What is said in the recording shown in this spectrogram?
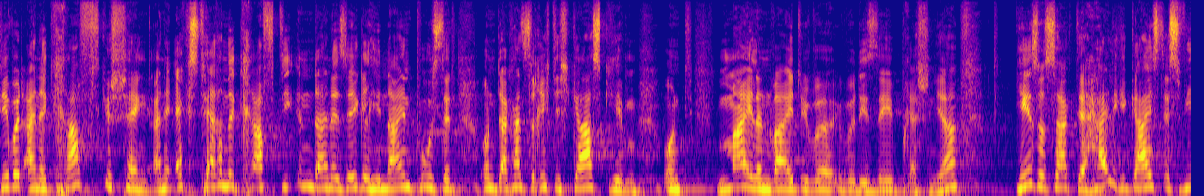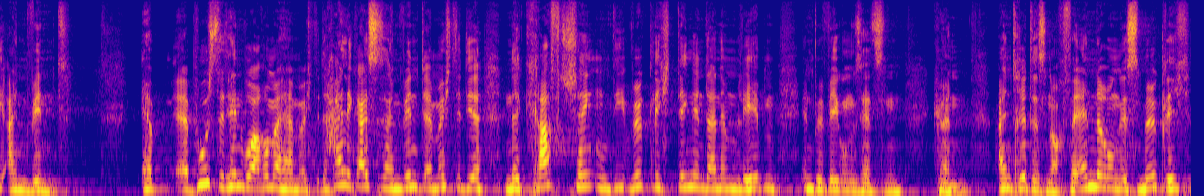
dir wird eine Kraft geschenkt, eine externe Kraft, die in deine Segel hineinpustet. Und da kannst du richtig Gas geben und meilenweit über, über die See preschen. Ja? Jesus sagt, der Heilige Geist ist wie ein Wind. Er, er, pustet hin, wo auch immer er möchte. Der Heilige Geist ist ein Wind, der möchte dir eine Kraft schenken, die wirklich Dinge in deinem Leben in Bewegung setzen können. Ein drittes noch, Veränderung ist möglich,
